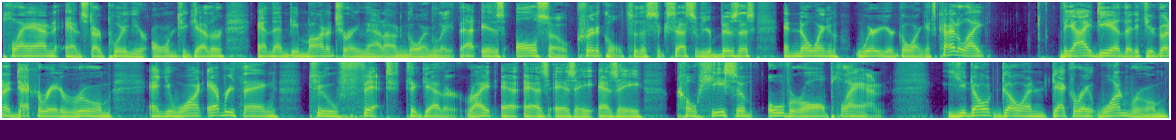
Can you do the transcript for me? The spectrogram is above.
plan and start putting your own together and then be monitoring that ongoingly. That is also critical to the success of your business and knowing where you're going. It's kind of like the idea that if you're going to decorate a room and you want everything to fit together, right? As, as a, as a cohesive overall plan you don't go and decorate one room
